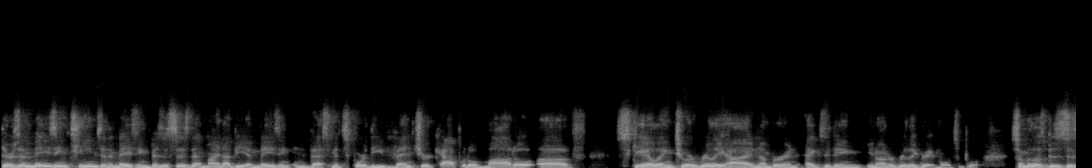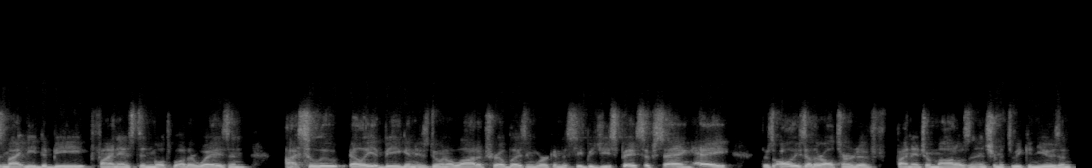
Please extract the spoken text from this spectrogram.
there's amazing teams and amazing businesses that might not be amazing investments for the venture capital model of scaling to a really high number and exiting, you know, at a really great multiple. Some of those businesses might need to be financed in multiple other ways. And I salute Elliot Begoun, who's doing a lot of trailblazing work in the CPG space of saying, hey, there's all these other alternative financial models and instruments we can use. And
